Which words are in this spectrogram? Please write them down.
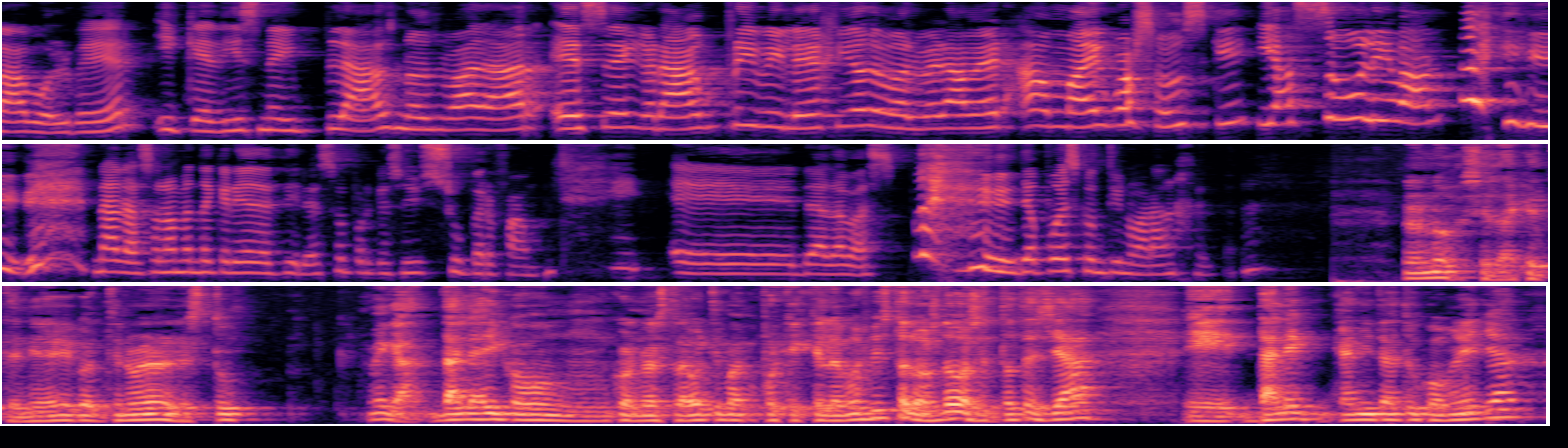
va a volver y que Disney Plus nos va a dar ese gran privilegio de volver a ver a Mike Wazowski y a Sullivan. Nada, solamente quería decir eso porque soy súper fan eh, de Adabas. ya puedes continuar, Ángel. No, no, si la que tenía que continuar eres tú. Venga, dale ahí con, nuestra última, porque que lo hemos visto los dos, entonces ya eh, dale cañita tú con ella.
